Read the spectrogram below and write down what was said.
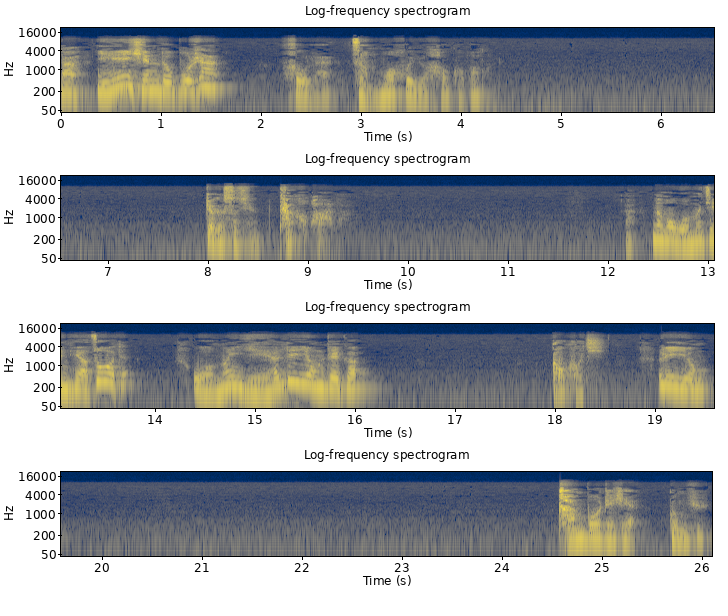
啊！啊，言行都不善，后来怎么会有好果报呢？这个事情太可怕了啊！那么我们今天要做的，我们也利用这个。高科技，利用传播这些工具。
